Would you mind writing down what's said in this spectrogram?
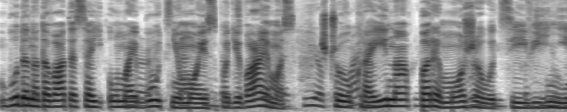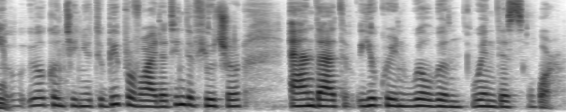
буде надаватися й у майбутньому. І сподіваємось, що Україна переможе у цій війні. and that Ukraine will win, win this war.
